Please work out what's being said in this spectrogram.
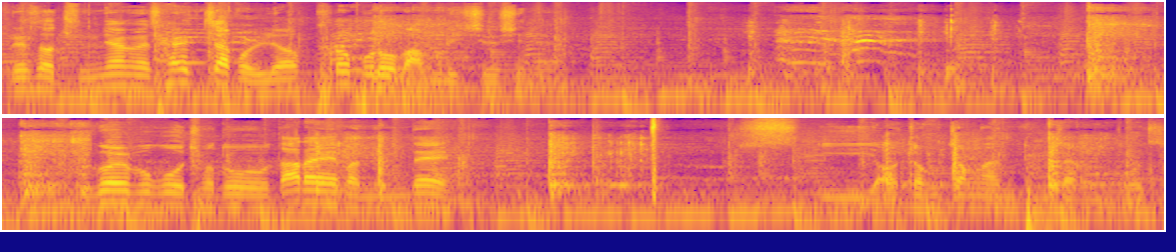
그래서 중량을 살짝 올려 풀업으로 마무리 지으시네요. 그걸 보고 저도 따라해봤는데 이 어정쩡한 동작은 뭐지?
